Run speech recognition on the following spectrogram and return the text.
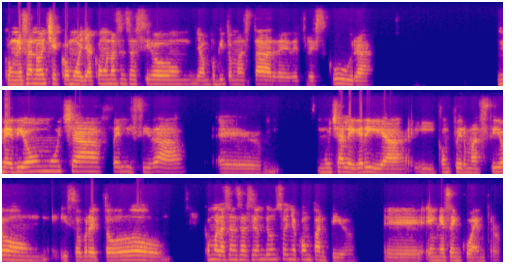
con esa noche como ya con una sensación ya un poquito más tarde de frescura, me dio mucha felicidad, eh, mucha alegría y confirmación y sobre todo como la sensación de un sueño compartido eh, en ese encuentro.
